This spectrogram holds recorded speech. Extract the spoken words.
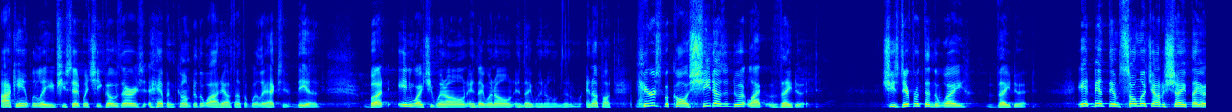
I can't believe she said when she goes there, heaven come to the White House. And I thought, well, it actually did. But anyway, she went on and they went on and they went on. And I thought, here's because she doesn't do it like they do it. She's different than the way they do it it bent them so much out of shape. They, uh,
